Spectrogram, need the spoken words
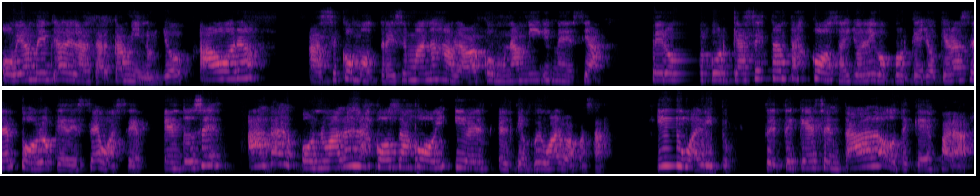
obviamente a adelantar caminos. Yo ahora, hace como tres semanas, hablaba con una amiga y me decía, pero ¿por qué haces tantas cosas? Yo le digo, porque yo quiero hacer todo lo que deseo hacer. Entonces, hagas o no hagas las cosas hoy y el, el tiempo igual va a pasar. Igualito te, quedes sentada o te quedes parada.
